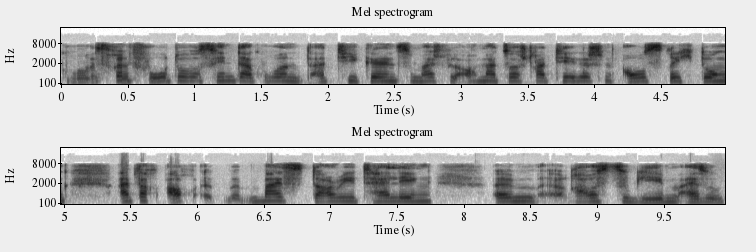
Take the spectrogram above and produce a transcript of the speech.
größeren Fotos, Hintergrundartikeln, zum Beispiel auch mal zur strategischen Ausrichtung, einfach auch bei äh, Storytelling ähm, rauszugeben. Also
